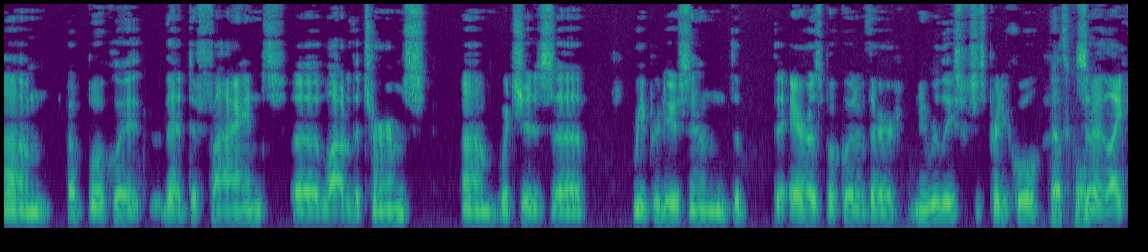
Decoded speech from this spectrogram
um, a booklet that defined a lot of the terms, um, which is uh, reproduced in the the Arrow's booklet of their new release, which is pretty cool. That's cool. So it like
